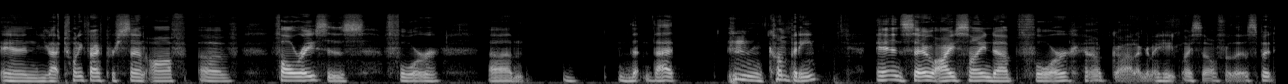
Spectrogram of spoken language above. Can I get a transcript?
and you got 25% off of fall races for um, th- that company. And so I signed up for, oh God, I'm going to hate myself for this, but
